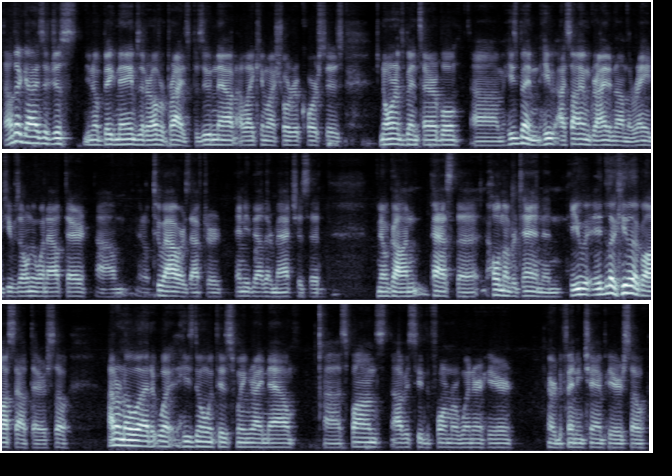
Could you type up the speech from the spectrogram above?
the other guys are just, you know, big names that are overpriced. Bezuidenhout out. I like him on shorter courses. Noren's been terrible. Um, he's been he. I saw him grinding on the range. He was the only one out there. Um, you know, two hours after any of the other matches had, you know, gone past the hole number ten, and he it look he looked lost out there. So I don't know what what he's doing with his swing right now. Uh, Spaun's obviously the former winner here or defending champ here, so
